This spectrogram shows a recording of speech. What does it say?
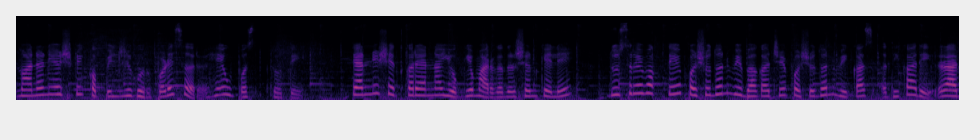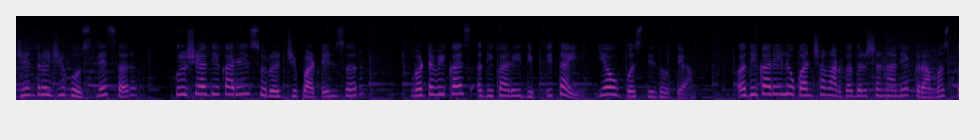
माननीय श्री कपिलजी घोरपडे सर हे उपस्थित होते. त्यांनी शेतकऱ्यांना योग्य मार्गदर्शन केले. दुसरे वक्ते पशुधन विभागाचे पशुधन विकास अधिकारी राजेंद्रजी भोसले सर कृषी अधिकारी सूरजजी पाटील सर गटविकास अधिकारी दीप्तीताई या उपस्थित होत्या. अधिकारी लोकांच्या मार्गदर्शनाने ग्रामस्थ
